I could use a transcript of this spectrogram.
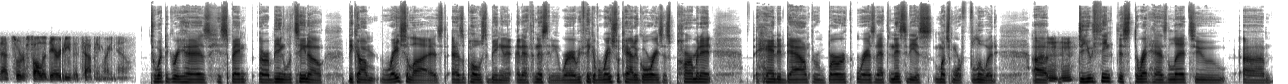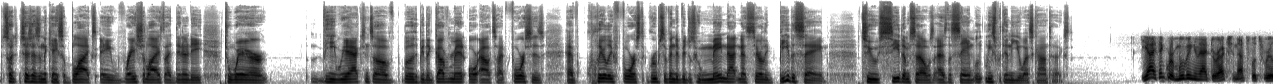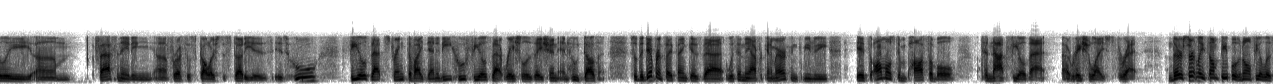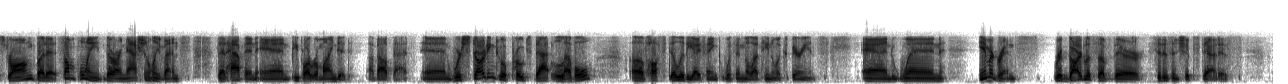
that sort of solidarity that's happening right now. To what degree has Hispanic or being Latino become racialized as opposed to being an, an ethnicity, where we think of racial categories as permanent, handed down through birth, whereas an ethnicity is much more fluid? Uh, mm-hmm. Do you think this threat has led to um, such, such, as in the case of blacks, a racialized identity to where the reactions of whether it be the government or outside forces have clearly forced groups of individuals who may not necessarily be the same to see themselves as the same, at least within the U.S. context. Yeah, I think we're moving in that direction. That's what's really um, fascinating uh, for us as scholars to study is is who feels that strength of identity, who feels that racialization, and who doesn't. So the difference, I think, is that within the African American community, it's almost impossible to not feel that uh, racialized threat. There are certainly some people who don't feel as strong, but at some point there are national events that happen, and people are reminded about that. And we're starting to approach that level of hostility, I think, within the Latino experience. And when immigrants regardless of their citizenship status,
